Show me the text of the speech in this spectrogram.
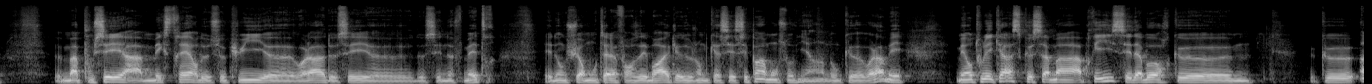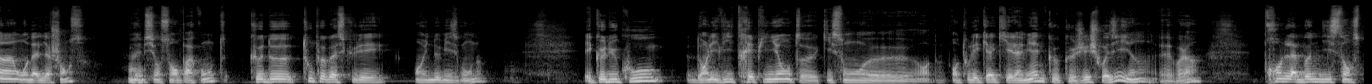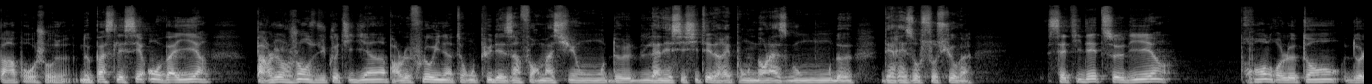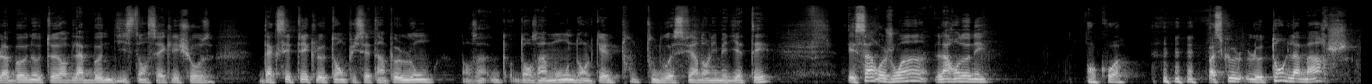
m'a poussé à m'extraire de ce puits, euh, voilà, de ces euh, de ces 9 mètres. Et donc je suis remonté à la force des bras avec les deux jambes cassées. C'est pas un bon souvenir. hein. Donc euh, voilà, mais mais en tous les cas, ce que ça m'a appris, c'est d'abord que que un, on a de la chance, même si on s'en rend pas compte. Que deux, tout peut basculer en une demi seconde. Et que du coup, dans les vies trépignantes qui sont, euh, en, en tous les cas, qui est la mienne, que, que j'ai choisi, hein, euh, voilà, prendre la bonne distance par rapport aux choses, ne pas se laisser envahir par l'urgence du quotidien, par le flot ininterrompu des informations, de, de la nécessité de répondre dans la seconde, des réseaux sociaux. Voilà. Cette idée de se dire, prendre le temps de la bonne hauteur, de la bonne distance avec les choses, d'accepter que le temps puisse être un peu long dans un, dans un monde dans lequel tout, tout doit se faire dans l'immédiateté. Et ça rejoint la randonnée. en quoi? Parce que le temps de la marche,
